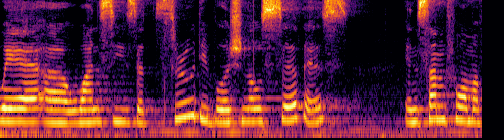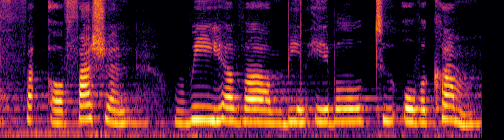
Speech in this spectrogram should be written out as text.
where uh, one sees that through devotional service, in some form of, fa- of fashion, we have um, been able to overcome,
